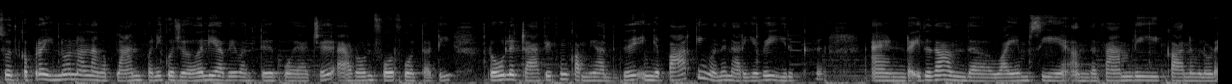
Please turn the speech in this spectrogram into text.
ஸோ அதுக்கப்புறம் இன்னொரு நாள் நாங்கள் பிளான் பண்ணி கொஞ்சம் ஏர்லியாகவே வந்துட்டு போயாச்சு. அரௌண்ட் ஃபோர் ஃபோர் தேர்ட்டி ரோடில் டிராஃபிக்கும் கம்மியாக இருந்தது. இங்கே பார்க்கிங் வந்து நிறையவே இருக்குது அண்ட் இதுதான் அந்த ஒய்எம்சிஏ அந்த ஃபேமிலி கார்னிவலோட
